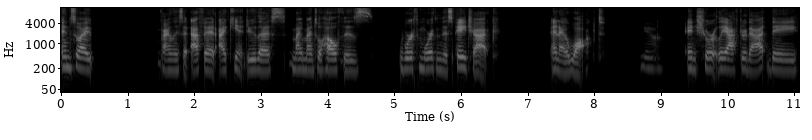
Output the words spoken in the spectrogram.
And so i finally said F it i can't do this. My mental health is worth more than this paycheck. And i walked. Yeah. And shortly after that they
